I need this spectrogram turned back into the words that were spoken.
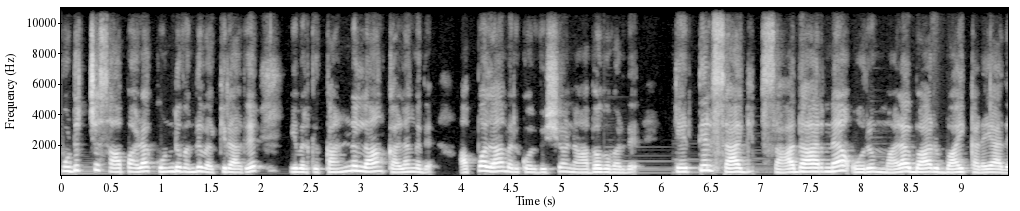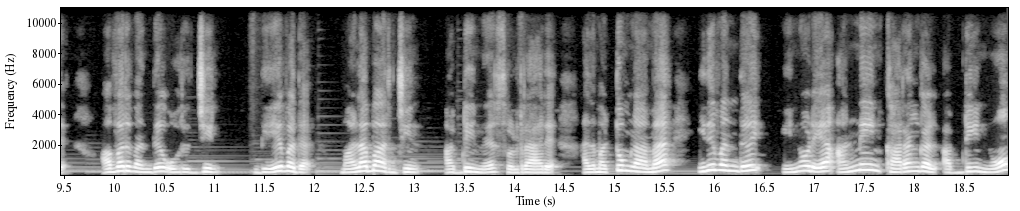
பிடிச்ச சாப்பாடாக கொண்டு வந்து வைக்கிறாரு. இவருக்கு கண்ணுலாம் கலங்குது. அப்போ தான் இவருக்கு ஒரு விஷயம் ஞாபகம் வருது. கெத்தில் சாஹிப் சாதாரண ஒரு மலபார் பாய் கிடையாது. அவர் வந்து ஒரு ஜின் தேவதை மலபார் ஜின். அப்படின்னு சொல்றாரு. அது மட்டும் இல்லாம இது வந்து என்னுடைய அன்னையின் கரங்கள் அப்படின்னும்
